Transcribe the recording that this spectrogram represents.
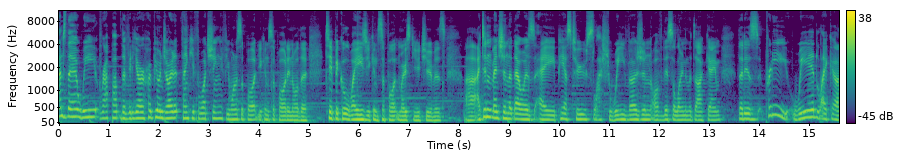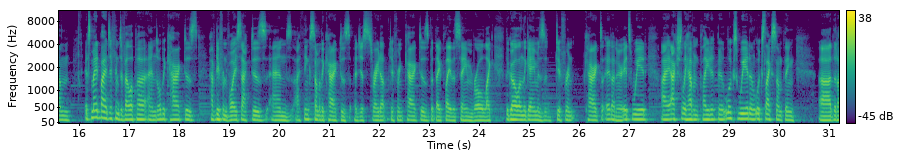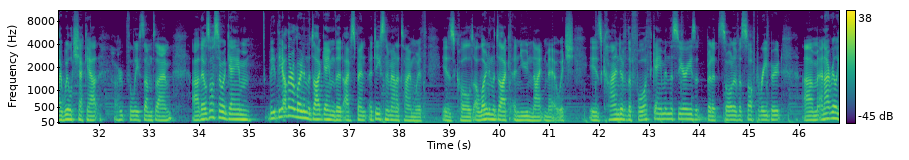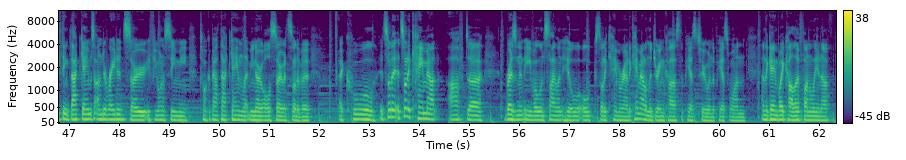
And there we wrap up the video. Hope you enjoyed it. Thank you for watching. If you want to support, you can support in all the typical ways you can support most YouTubers. Uh, I didn't mention that there was a PS2 slash Wii version of this Alone in the Dark game that is pretty weird. Like, um, it's made by a different developer, and all the characters have different voice actors, and I think some of the characters are just straight up different characters, but they play the same role. Like, the girl in the game is a different character. I don't know, it's weird. I actually haven't played it, but it looks weird and it looks like something uh, that I will check out, hopefully, sometime. Uh, there was also a game the, the other Alone in the Dark game that I've spent a decent amount of time with is called Alone in the Dark A New Nightmare, which is kind of the fourth game in the series, but it's sort of a soft reboot. Um, and I really think that game's underrated, so if you want to see me talk about that game, let me know also. It's sort of a, a cool. It sort of it sort of came out after Resident Evil and Silent Hill all sort of came around. It came out on the Dreamcast, the PS2, and the PS1, and the Game Boy Color, funnily enough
